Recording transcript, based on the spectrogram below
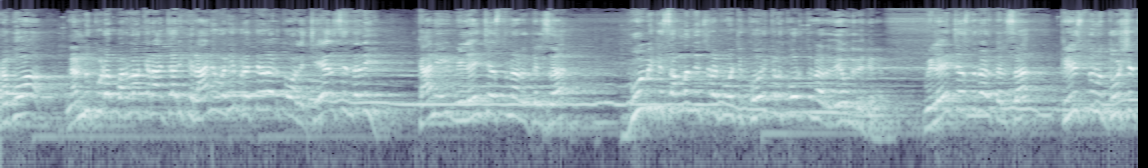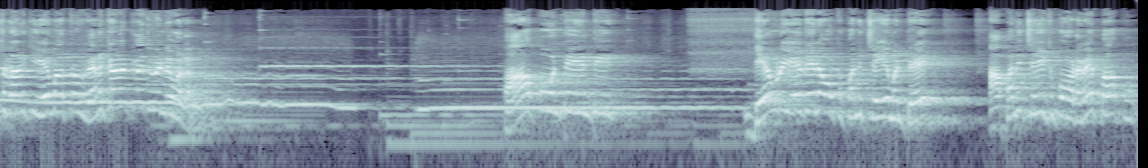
ప్రభువా నన్ను కూడా పరలోక రాజ్యానికి రానివని ప్రతిలాడుకోవాలి చేయాల్సింది అది కానీ వీళ్ళు ఏం చేస్తున్నారో తెలుసా? భూమికి సంబంధించినటువంటి కోరికలు కోరుతున్నారు దేవుని దగ్గర. వీళ్ళు ఏం చేస్తున్నారు తెలుసా? క్రీస్తును దూషించడానికి ఏమాత్రం వెనకాడట్లేదు వీళ్ళు వాళ్ళు పాపం అంటే ఏంటి? దేవుడు ఏదైనా ఒక పని చేయమంటే ఆ పని చేయకపోవడమే పాపం.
